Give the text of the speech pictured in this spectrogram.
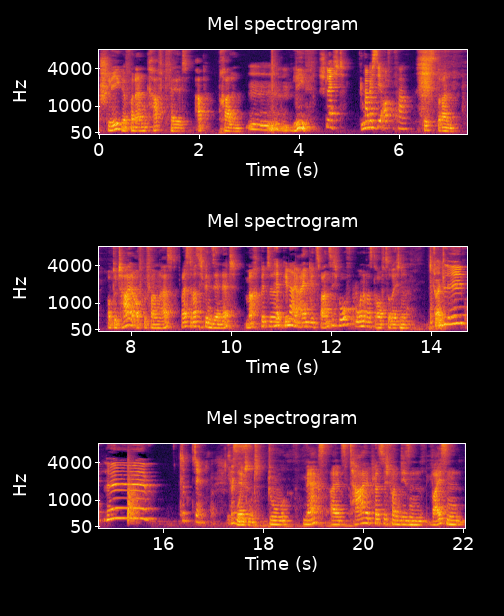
Schläge von einem Kraftfeld abprallen. Mm. Leaf, Schlecht. Du- Habe ich sie aufgefangen. bist dran. Ob du Tal aufgefangen hast? Weißt du was, ich bin sehr nett. Mach bitte, Äh, gib nein. mir einen D20-Wurf, ohne was drauf zu rechnen. Gott, lieb, lieb. 17. Sehr gut. Du merkst, als Tal plötzlich von diesen weißen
